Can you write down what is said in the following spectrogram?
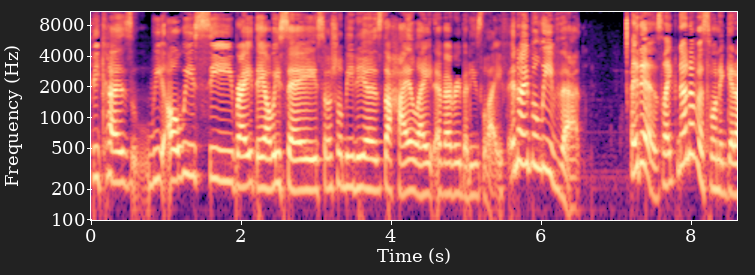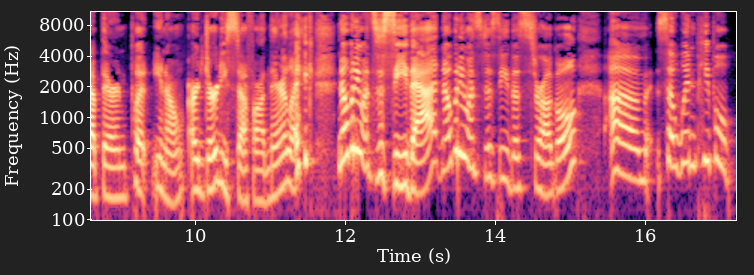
because we always see, right? They always say social media is the highlight of everybody's life. And I believe that. It is like none of us want to get up there and put, you know, our dirty stuff on there. Like nobody wants to see that. Nobody wants to see the struggle. Um, so when people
